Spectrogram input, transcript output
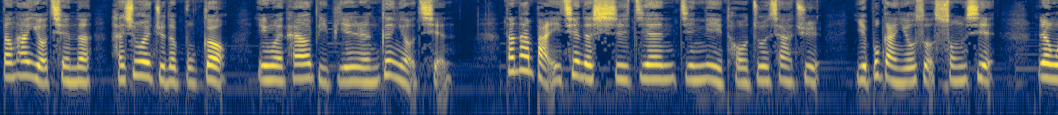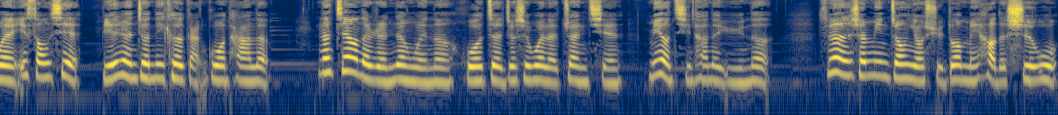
当他有钱了，还是会觉得不够。因为他要比别人更有钱。当他把一切的时间精力投注下去，也不敢有所松懈，认为一松懈，别人就立刻赶过他了。那这样的人认为呢？活着就是为了赚钱，没有其他的娱乐。虽然生命中有许多美好的事物，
